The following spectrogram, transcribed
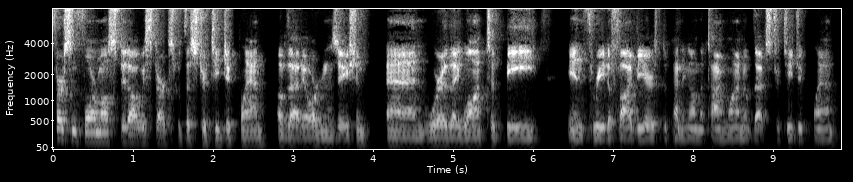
first and foremost, it always starts with the strategic plan of that organization and where they want to be in three to five years, depending on the timeline of that strategic plan.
